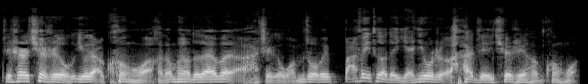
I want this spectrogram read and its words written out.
这事儿确实有有点困惑，很多朋友都在问啊。这个我们作为巴菲特的研究者，这确实也很困惑。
